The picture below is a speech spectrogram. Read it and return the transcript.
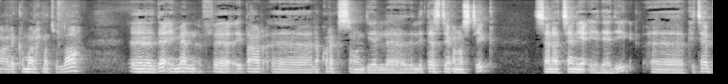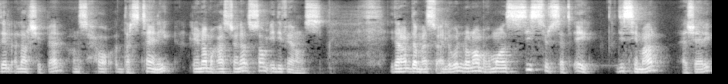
السلام عليكم ورحمة الله. آه، دائما في إطار آه، la correction ديال les tests diagnostiques سنة ثانية إعدادي. آه، كتاب ديال l'archipel نصحو الدرس الثاني les nombres rationnels somme et différence إذا غنبدا مع السؤال الأول. le nombre moins 6 sur 7 est décimal عشري.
